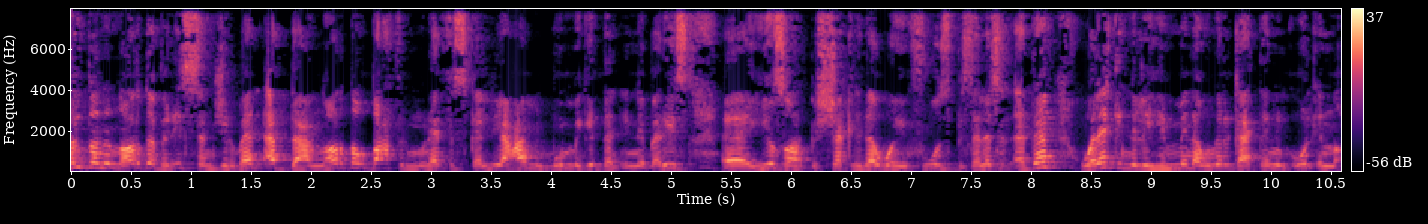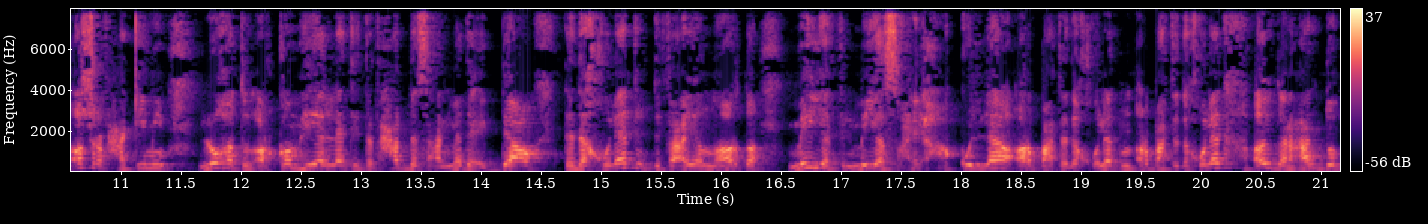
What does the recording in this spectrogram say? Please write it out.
أيضا النهارده باريس سان جيرمان أبدع النهارده وضعف المنافس كان ليه عامل مهم جدا إن باريس آه يظهر بالشكل ده ويفوز بثلاثة أهداف. ولكن اللي يهمنا ونرجع تاني نقول إن أشرف حكيمي لغة الأرقام هي التي تتحدث عن مدى إبداعه تدخلاته الدفاعية النهارده 100% صحيح صحيحة كلها أربع تدخلات من أربع تدخلات. أيضا عنده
